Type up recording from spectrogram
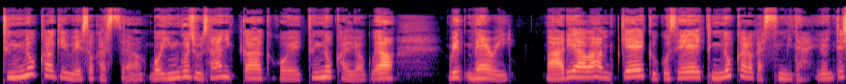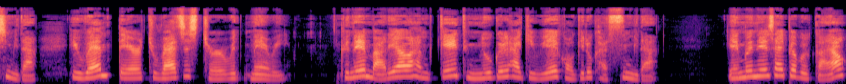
등록하기 위해서 갔어요. 뭐 인구 조사하니까 그거에 등록하려고요. with Mary. 마리아와 함께 그곳에 등록하러 갔습니다. 이런 뜻입니다. He went there to register with Mary. 그는 마리아와 함께 등록을 하기 위해 거기로 갔습니다. 예문을 살펴볼까요?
